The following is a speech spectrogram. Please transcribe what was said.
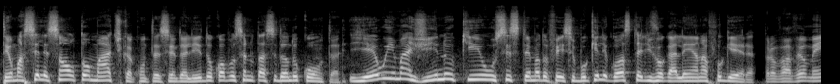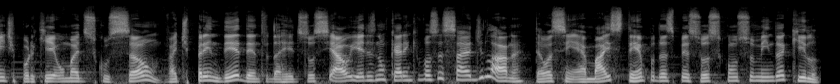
tem uma seleção automática acontecendo ali do qual você não tá se dando conta. E eu imagino que o sistema do Facebook ele gosta de jogar lenha na fogueira. Provavelmente, porque uma discussão vai te prender dentro da rede social e eles não querem que você saia de lá, né? Então, assim, é mais tempo das pessoas consumindo aquilo.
